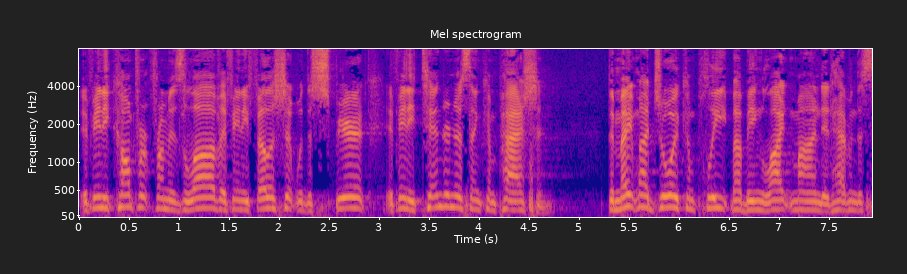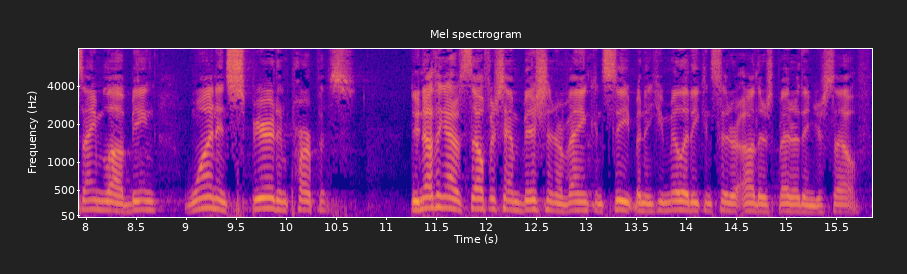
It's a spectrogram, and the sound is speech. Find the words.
if any comfort from his love, if any fellowship with the Spirit, if any tenderness and compassion, then make my joy complete by being like minded, having the same love, being one in spirit and purpose. Do nothing out of selfish ambition or vain conceit, but in humility consider others better than yourself.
